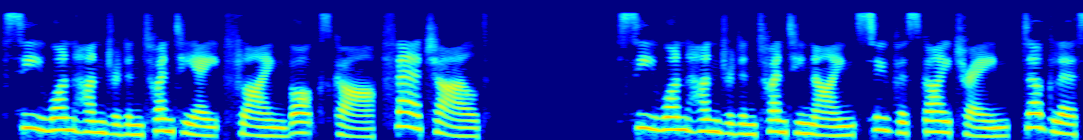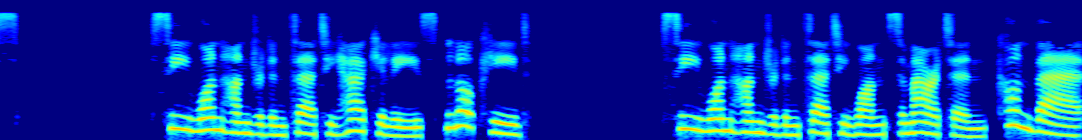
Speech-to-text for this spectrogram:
C-128 Flying Boxcar, Fairchild. C-129 Super Skytrain, Douglas. C-130 Hercules, Lockheed. C-131 Samaritan, Convair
